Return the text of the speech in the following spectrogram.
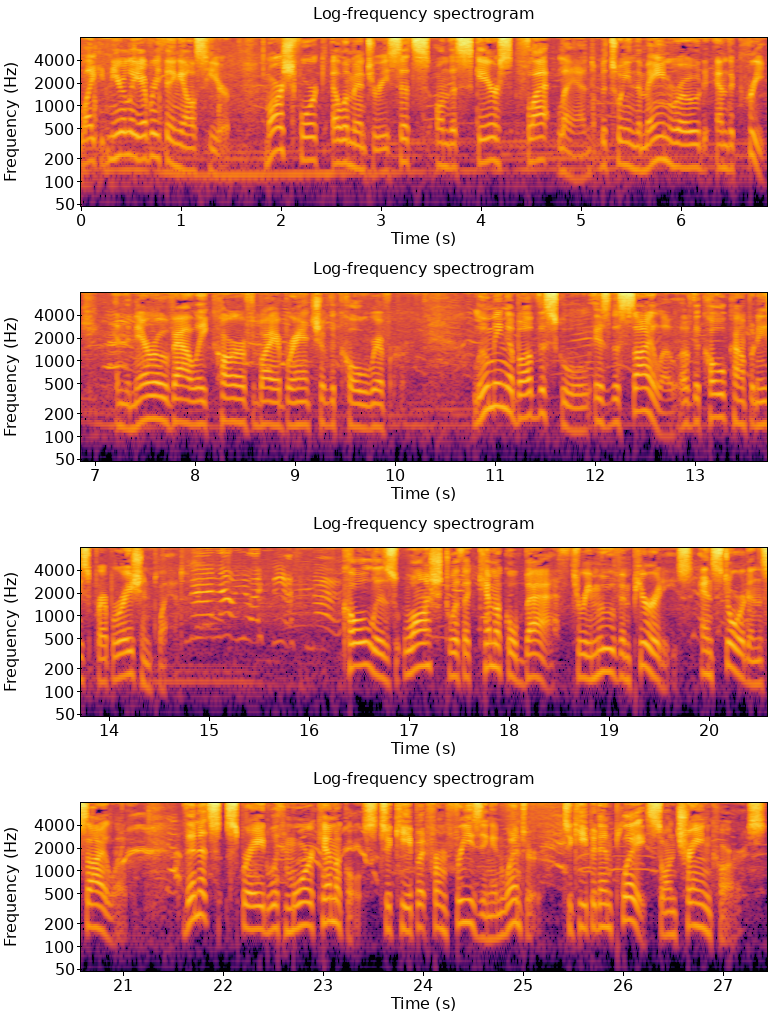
Like nearly everything else here, Marsh Fork Elementary sits on the scarce flat land between the main road and the creek in the narrow valley carved by a branch of the Coal River. Looming above the school is the silo of the coal company's preparation plant. Coal is washed with a chemical bath to remove impurities and stored in the silo. Then it's sprayed with more chemicals to keep it from freezing in winter, to keep it in place on train cars.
